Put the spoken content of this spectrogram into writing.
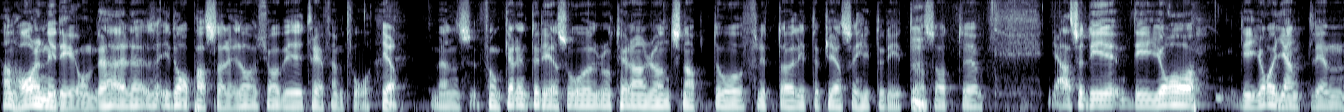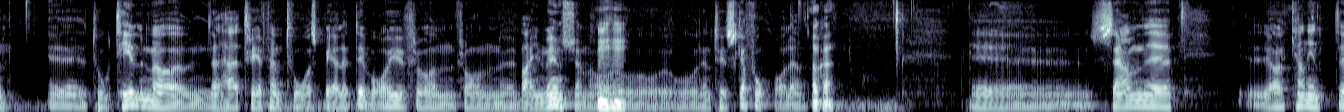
Han har en idé om det här, idag passar det, idag kör vi 3-5-2. Ja. Men funkar inte det så roterar han runt snabbt och flyttar lite pjäser hit och dit. Mm. Så att, eh, ja, alltså det, det, jag, det jag egentligen eh, tog till med det här 3-5-2-spelet, det var ju från, från Bayern München och, mm. och, och den tyska fotbollen. Okay. Eh, sen, eh, jag kan inte,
